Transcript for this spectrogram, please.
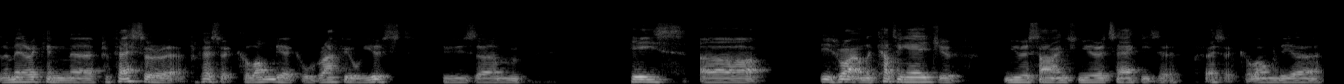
an American uh, professor, a professor at Columbia called Rafael Yuste, who's um, he's uh, he's right on the cutting edge of neuroscience, neurotech. He's a professor at Columbia,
